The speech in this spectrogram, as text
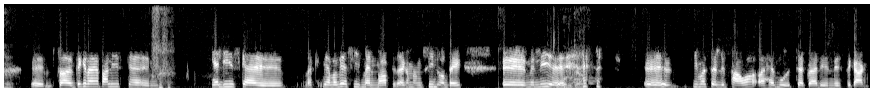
Ja. Øhm, så det kan være, at jeg bare lige skal... Øhm, jeg lige skal... Øh, hvad, jeg var ved at sige, at man må op, det ved ikke, om man må sige noget om dag. Øh, men lige øh, øh, give mig selv lidt power og have mod til at gøre det næste gang.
